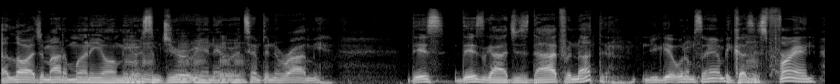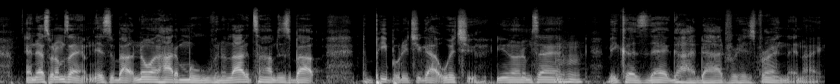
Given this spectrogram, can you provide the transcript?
a large amount of money on me or mm-hmm. some jewelry mm-hmm. and they were mm-hmm. attempting to rob me this this guy just died for nothing. You get what I'm saying? Because mm. his friend, and that's what I'm saying. It's about knowing how to move, and a lot of times it's about the people that you got with you. You know what I'm saying? Because that guy died for his friend that night.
